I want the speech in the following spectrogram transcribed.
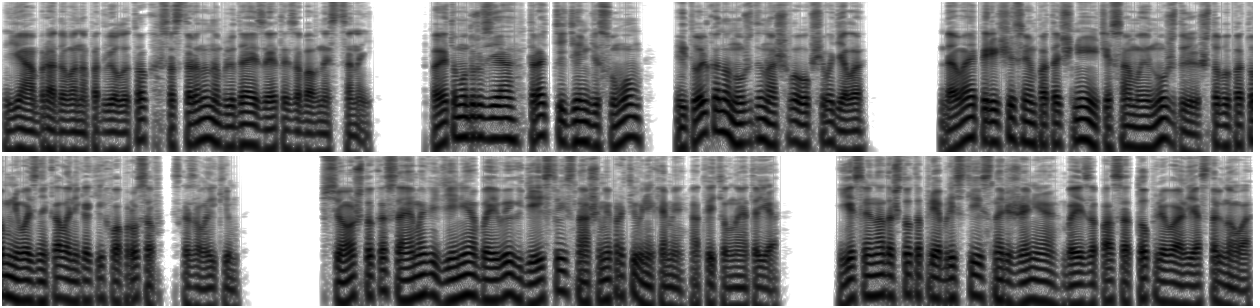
Я обрадованно подвел итог, со стороны наблюдая за этой забавной сценой. «Поэтому, друзья, тратьте деньги с умом и только на нужды нашего общего дела. «Давай перечислим поточнее те самые нужды, чтобы потом не возникало никаких вопросов», — сказал Яким. «Все, что касаемо ведения боевых действий с нашими противниками», — ответил на это я. «Если надо что-то приобрести из снаряжения, боезапаса, топлива и остального.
